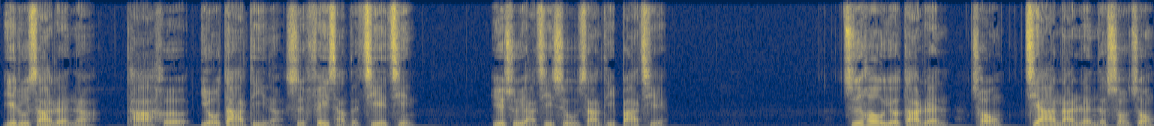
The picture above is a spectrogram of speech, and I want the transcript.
耶路撒冷呢，它和犹大地呢是非常的接近。约书亚记十五章第八节之后，犹大人从迦南人的手中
